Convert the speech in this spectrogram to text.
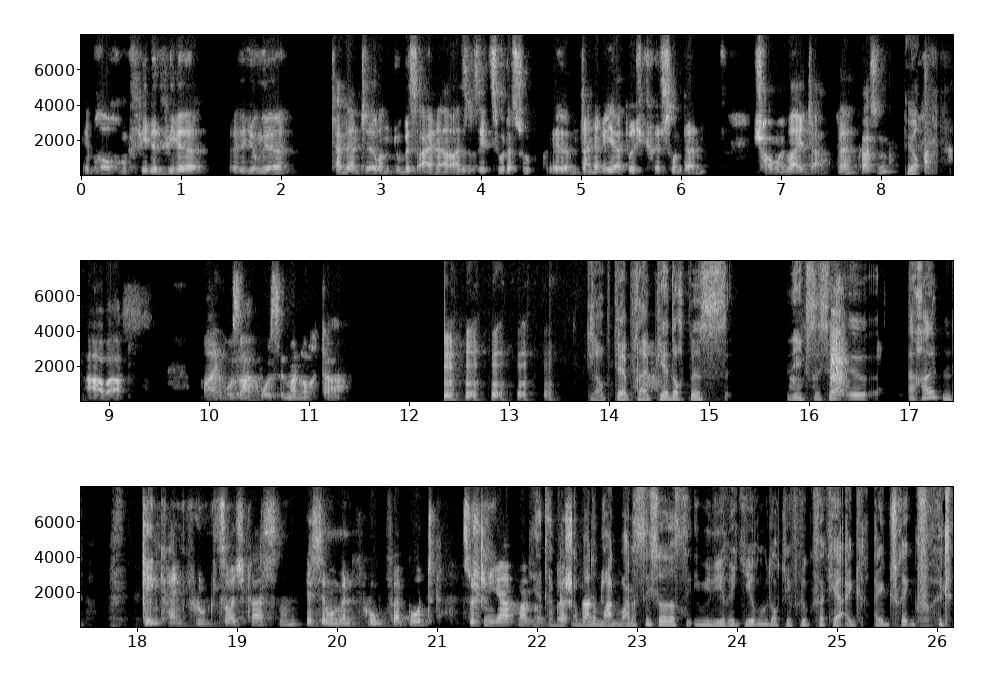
Wir brauchen viele, viele äh, junge Talente und du bist einer. Also seh zu, dass du äh, deine Reha durchkriegst und dann schauen wir weiter, ne, Carsten? Ja. Aber mein Osako ist immer noch da. Ich glaube, der bleibt hier noch bis nächstes Jahr äh, erhalten. Gegen kein Flugzeug, Carsten? Ist im Moment Flugverbot zwischen Japan Ja, und Deutschland? war, war das nicht so, dass irgendwie die Regierung doch den Flugverkehr ein, einschränken wollte?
